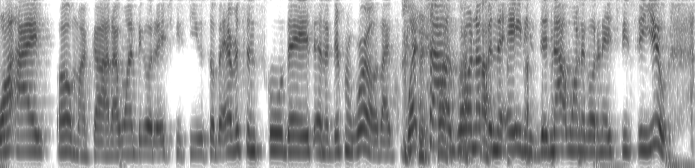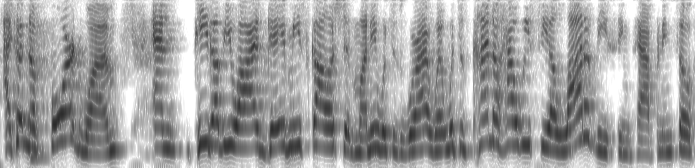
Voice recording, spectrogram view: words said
I, oh my God, I wanted to go to HBCU. So, but ever since school days and a different world, like what child growing up in the 80s did not want to go to an HBCU? I couldn't afford one. And PWIs gave me scholarship money, which is where I went, which is kind of how we see a lot of these things happening. So,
